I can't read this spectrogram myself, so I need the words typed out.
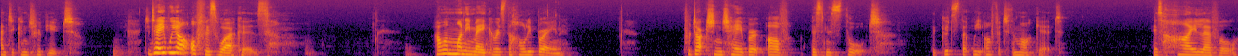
and to contribute. Today, we are office workers. Our moneymaker is the holy brain, production chamber of business thought. The goods that we offer to the market is high level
